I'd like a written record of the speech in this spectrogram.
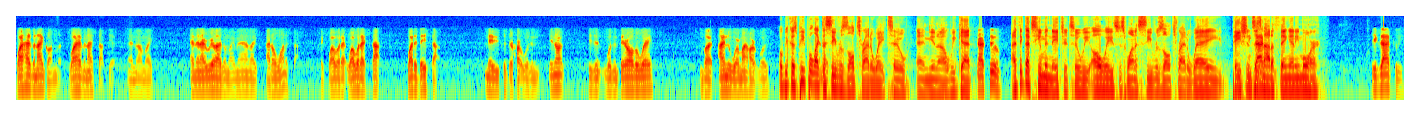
why haven't I gone? left? Why haven't I stopped yet? And I'm like, and then I realized I'm like, man, like I don't want to stop. Like why would I? Why would I stop? Why did they stop? Maybe because their heart wasn't, you know, isn't wasn't there all the way. But I knew where my heart was. well because people like And to I- see results right away too and you know we get That too. I think that's human nature too. We always just want to see results right away. Patience is not a thing anymore. Exactly.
